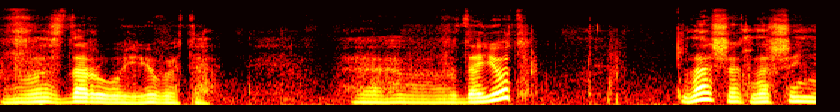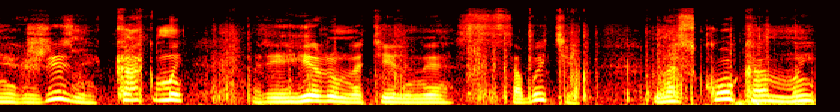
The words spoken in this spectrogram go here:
в здоровье в это э, дает наше отношение к жизни, как мы реагируем на те или иные события, насколько мы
